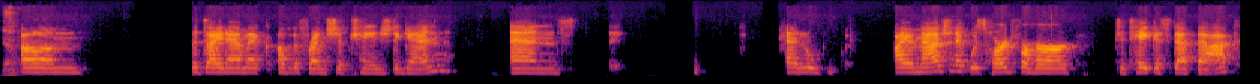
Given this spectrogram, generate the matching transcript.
Yeah. Um, the dynamic of the friendship changed again, and and I imagine it was hard for her to take a step back.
